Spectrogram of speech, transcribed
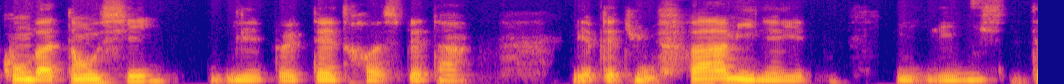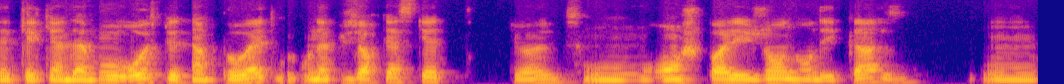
combattant aussi, il est peut-être peut un, il est peut-être une femme, il est, peut-être quelqu'un d'amoureux, peut-être un poète. On a plusieurs casquettes. Tu vois, on range pas les gens dans des cases. On,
